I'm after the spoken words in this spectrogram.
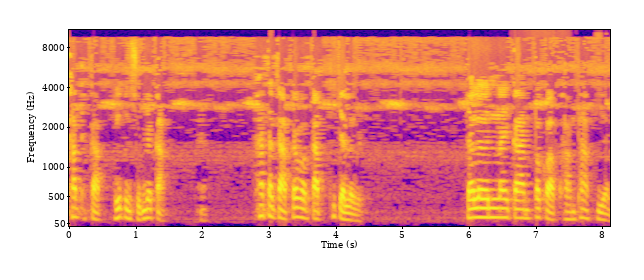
พัฒกับหรือเป็นสุญญกับพัฒกับก็ว่ากับที่จเจริญเจริญในการประกอบความภาคเพียร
